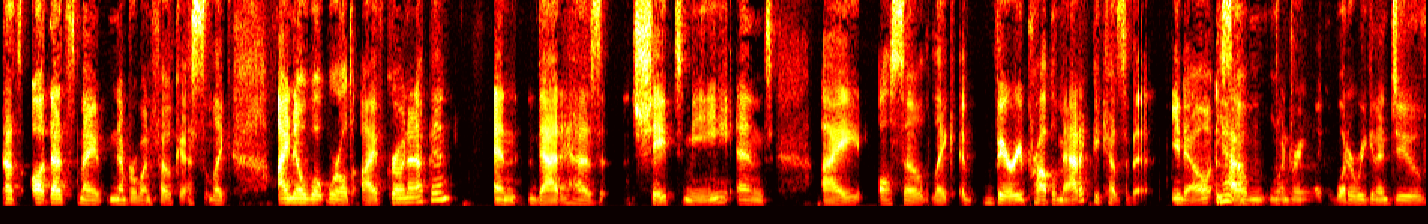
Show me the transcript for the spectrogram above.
that's all that's my number one focus. Like I know what world I've grown up in and that has shaped me and I also like very problematic because of it, you know? And yeah. so I'm wondering like what are we going to do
